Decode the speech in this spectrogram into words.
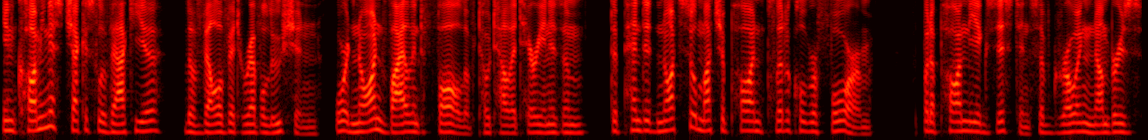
In communist Czechoslovakia, the Velvet Revolution, or non-violent fall of totalitarianism, depended not so much upon political reform, but upon the existence of growing numbers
